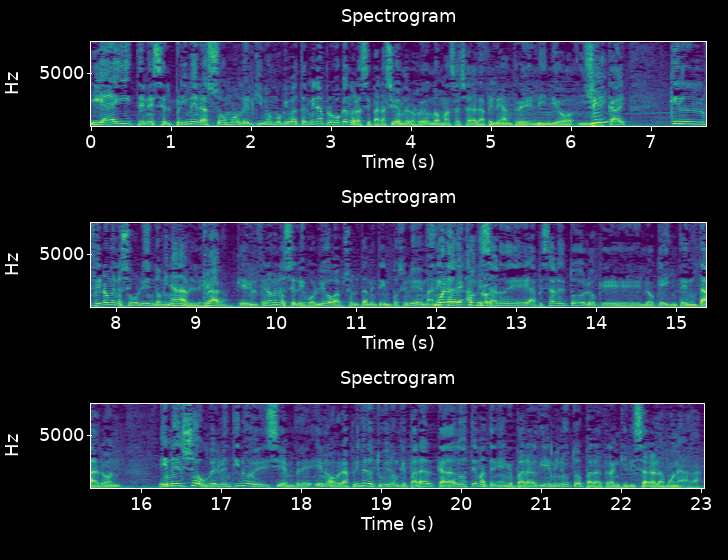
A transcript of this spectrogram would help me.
Y ahí tenés el primer asomo del quilombo que va a terminar provocando la separación de los redondos más allá de la pelea entre el indio y ¿Sí? Sky. Que el fenómeno se volvió indominable. Claro. Que el fenómeno se les volvió absolutamente imposible de manejar de a pesar de, a pesar de todo lo que, lo que intentaron. En el show del 29 de diciembre en obras, primero tuvieron que parar, cada dos temas tenían que parar 10 minutos para tranquilizar a la monada.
